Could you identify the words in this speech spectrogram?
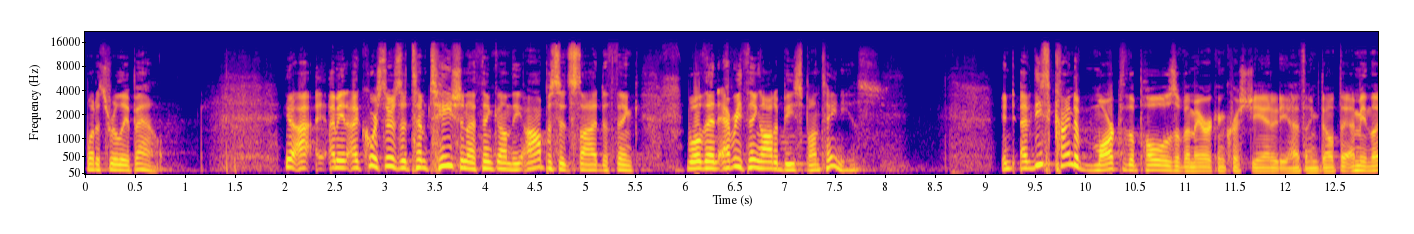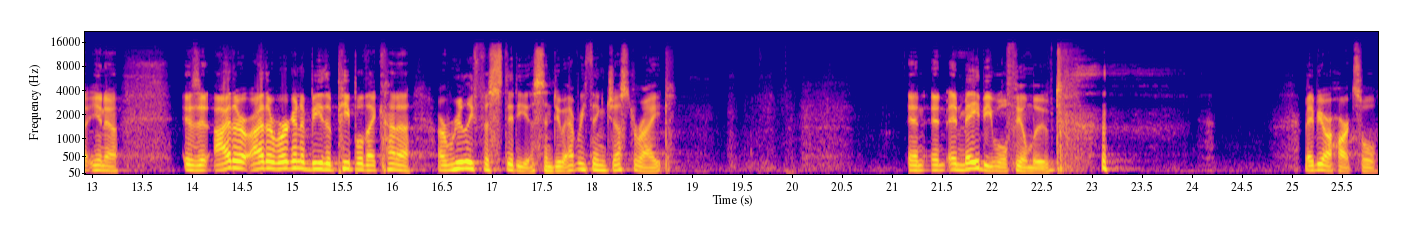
what it's really about. You know, I, I mean, of course, there's a temptation, I think, on the opposite side to think, well, then everything ought to be spontaneous. And uh, these kind of mark the poles of American Christianity, I think, don't they? I mean, you know, is it either either we're going to be the people that kind of are really fastidious and do everything just right, and, and, and maybe we'll feel moved. maybe our hearts will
